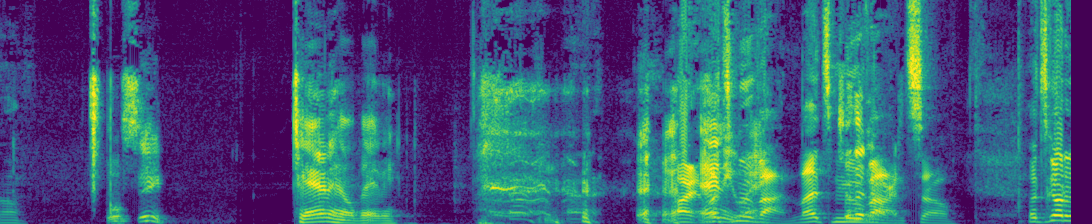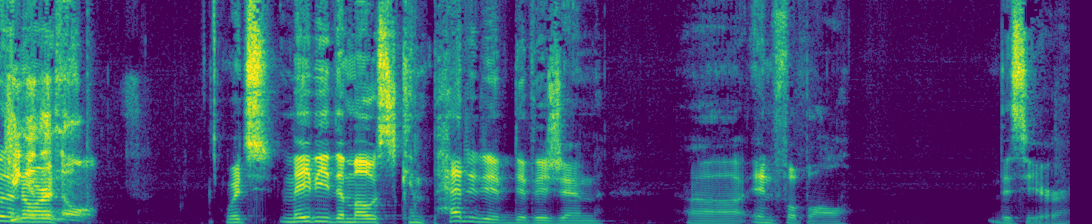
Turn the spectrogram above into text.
Oh. we'll see Tannehill, baby. All right, let's Anyway, move on. Let's the move north. on. So, let's go to the north, the North. which may be the most competitive division uh, in football this year,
